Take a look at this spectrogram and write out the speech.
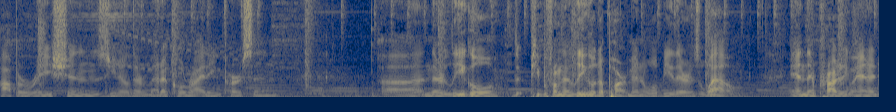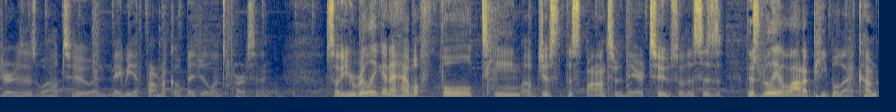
operations, you know, their medical writing person, uh, and their legal the people from their legal department will be there as well, and their project managers as well too, and maybe a pharmacovigilance person. So you're really going to have a full team of just the sponsor there too. So this is there's really a lot of people that come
